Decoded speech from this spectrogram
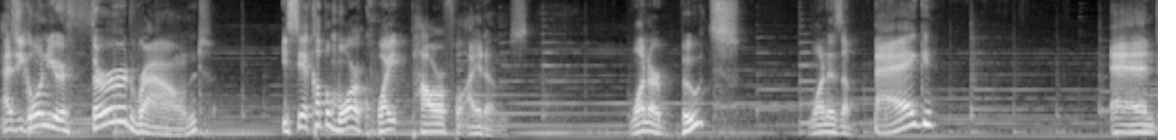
As you go into your third round, you see a couple more quite powerful items. One are boots, one is a bag, and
